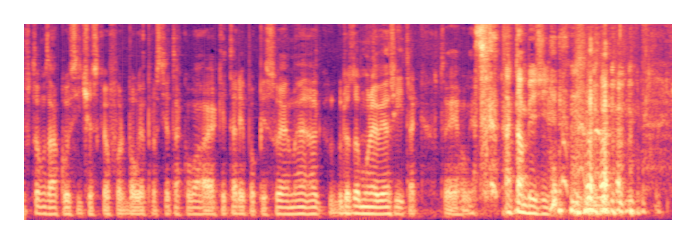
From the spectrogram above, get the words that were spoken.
v tom zákulisí českého fotbalu je prostě taková, jak ji tady popisujeme a kdo tomu nevěří, tak to je jeho věc. Tak tam běží.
